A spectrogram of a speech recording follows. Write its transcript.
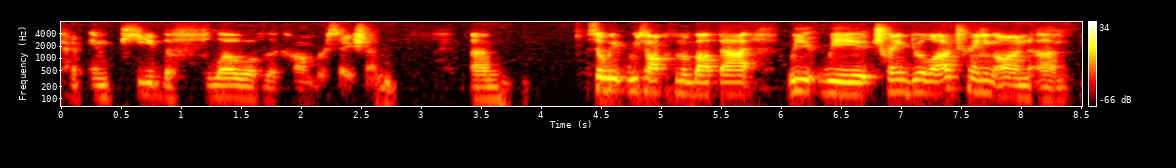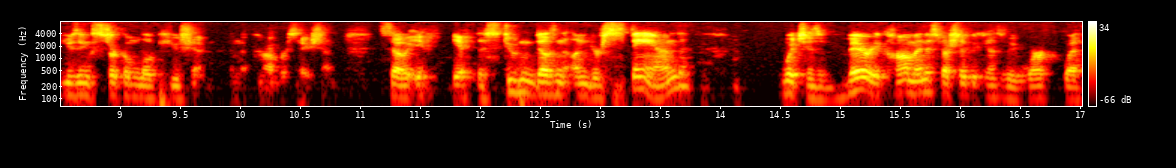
kind of impede the flow of the conversation. Um, so we, we talk with them about that. We, we train, do a lot of training on um, using circumlocution in the conversation. So if, if the student doesn't understand, which is very common, especially because we work with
